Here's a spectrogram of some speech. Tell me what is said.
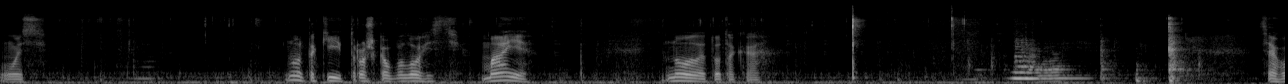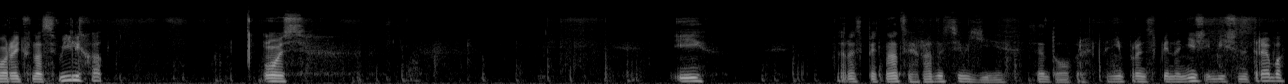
Ось. Ну, такий трошки вологість має. Ну, але то таке. Це горить в нас вільха. Ось. І зараз 15 градусів є. Це добре. Мені, в принципі, на ніч і більше не треба.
